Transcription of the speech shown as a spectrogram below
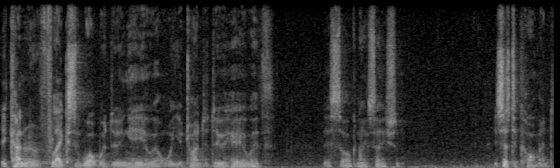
it kind of reflects what we're doing here, what you're trying to do here with this organization. It's just a comment.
